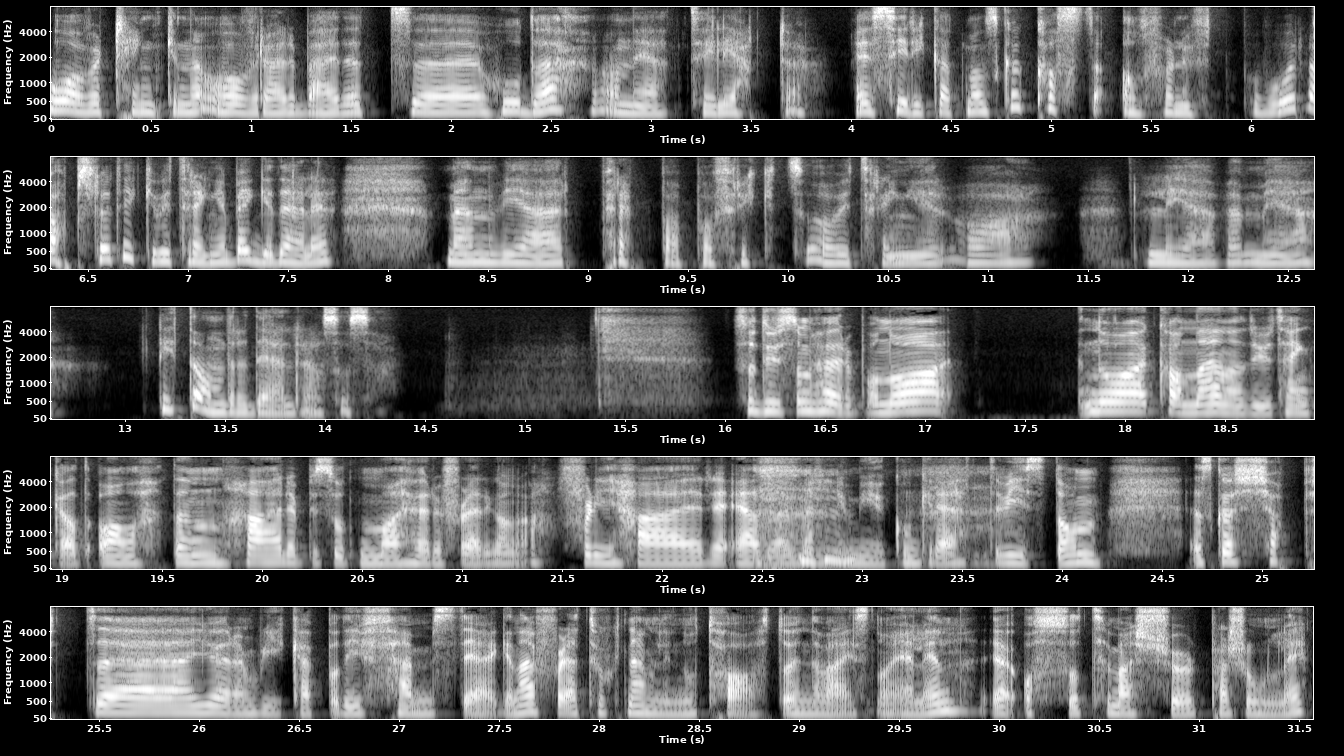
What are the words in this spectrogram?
overtenkende, overarbeidet uh, hode og ned til hjertet. Jeg sier ikke at man skal kaste all fornuft på bord, absolutt ikke, vi trenger begge deler, men vi er preppa på frykt, og vi trenger å leve med litt andre deler av oss også. Så du som hører på nå, nå kan det hende du tenker at å, denne episoden må jeg høre flere ganger, fordi her er det veldig mye konkret visdom. Jeg skal kjapt uh, gjøre en recap på de fem stegene, for jeg tok nemlig notater underveis nå, Elin, også til meg sjøl personlig.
